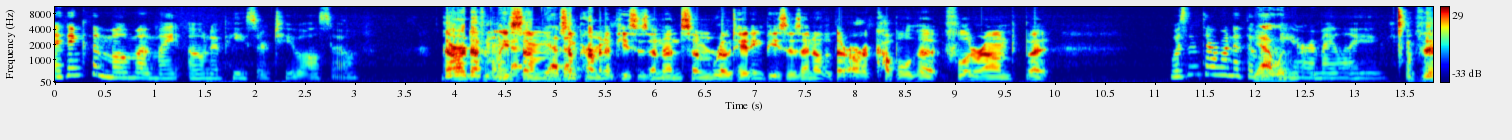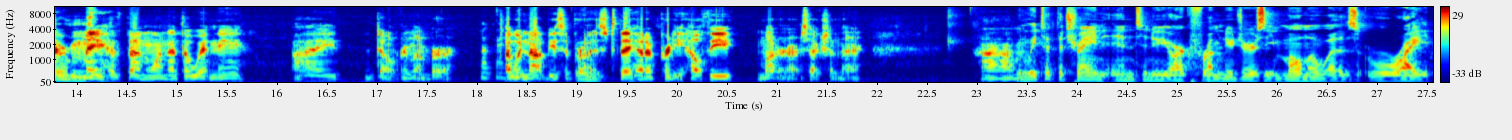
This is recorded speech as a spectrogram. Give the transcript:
I think the MoMA might own a piece or two also. There are definitely Okay. some Yeah, that- some permanent pieces and then some rotating pieces. I know that there are a couple that float around, but Wasn't there one at the Yeah, Whitney, when- or am I lying? there may have been one at the Whitney. I don't remember. Okay. I would not be surprised. They had a pretty healthy modern art section there. Um, When we took the train into New York from New Jersey, MoMA was right.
